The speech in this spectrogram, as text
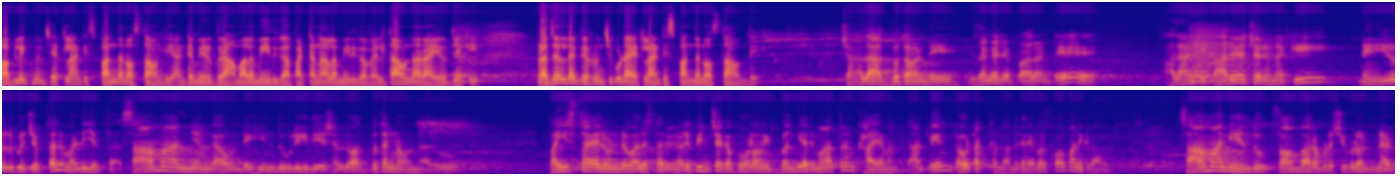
పబ్లిక్ నుంచి ఎట్లాంటి స్పందన వస్తూ ఉంది? అంటే మీరు గ్రామాల మీదుగా పట్టణాల మీదుగా వెళ్తా ఉన్నారు అయోధ్యకి. ప్రజల దగ్గర నుంచి కూడా ఎట్లాంటి స్పందన వస్తూ ఉంది? చాలా అద్భుతం అండి. నిజంగా చెప్పాలంటే అలాంటి కార్యాచరణకి నేను ఈరోజు గురించి కూడా చెప్తాను మళ్ళీ చెప్తా. సామాన్యంగా ఉండే హిందువులు ఈ దేశంలో అద్భుతంగా ఉన్నారు. పై స్థాయిలో ఉండేవాళ్ళు సరి సరే నడిపించకపోవడం ఇబ్బంది అది మాత్రం ఖాయం అండి దాంట్లో ఏం డౌట్ అక్కర్లేదు. అందుకని ఎవరి కోపానికి రావద్దు. సామాన్య హిందూ సోమవారం ఇప్పుడు శివుడు అంటున్నాడు.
